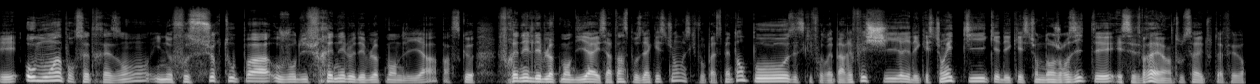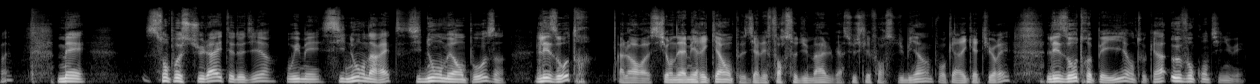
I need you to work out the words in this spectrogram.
et au moins pour cette raison, il ne faut surtout pas aujourd'hui freiner le développement de l'IA, parce que freiner le développement d'IA, et certains se posent la question, est-ce qu'il ne faut pas se mettre en pause, est-ce qu'il ne faudrait pas réfléchir, il y a des questions éthiques, il y a des questions de dangerosité, et c'est vrai, hein, tout ça est tout à fait vrai. Mais son postulat était de dire, oui, mais si nous on arrête, si nous on met en pause, les autres, alors, si on est américain, on peut se dire les forces du mal versus les forces du bien, pour caricaturer. Les autres pays, en tout cas, eux vont continuer.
